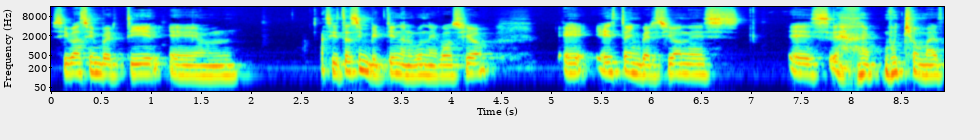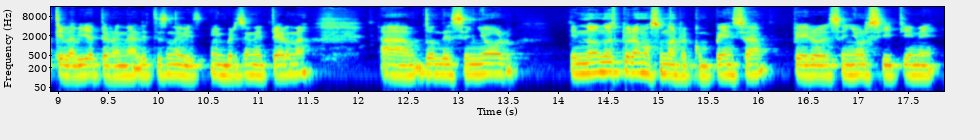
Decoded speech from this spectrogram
Si vas a invertir, em, si estás invirtiendo en algún negocio, eh, esta inversión es, es mucho más que la vida terrenal. Esta es una inversión eterna ah, donde el Señor, no, no esperamos una recompensa, pero el Señor sí tiene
